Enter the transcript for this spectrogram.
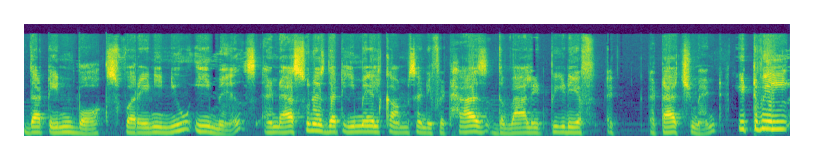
that inbox for any new emails and as soon as that email comes and if it has the valid PDF attachment, it will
